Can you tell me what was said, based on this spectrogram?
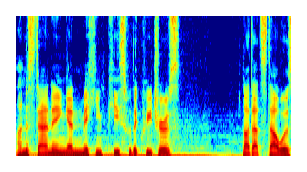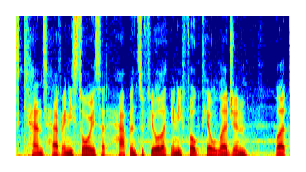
understanding and making peace with the creatures. Not that Star Wars can't have any stories that happen to feel like any folktale legend, but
